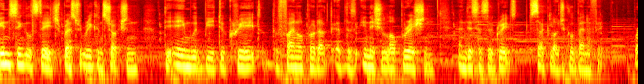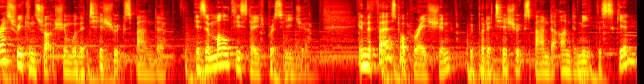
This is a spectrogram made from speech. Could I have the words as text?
In single stage breast reconstruction, the aim would be to create the final product at the initial operation, and this has a great psychological benefit. Breast reconstruction with a tissue expander is a multi-stage procedure. In the first operation, we put a tissue expander underneath the skin.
